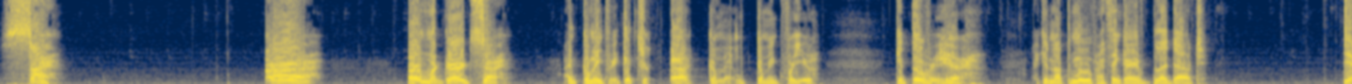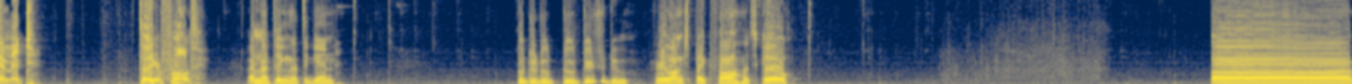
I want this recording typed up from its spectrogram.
Sir! Ah! Oh my god, sir! I'm coming to get you! Ah, come I'm coming for you. Get over here. I cannot move. I think I have bled out. Damn it. It's all your fault. I'm not doing that again. Very long spike fall. Let's go. Uh,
